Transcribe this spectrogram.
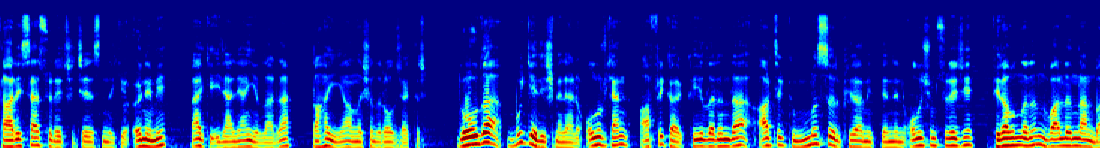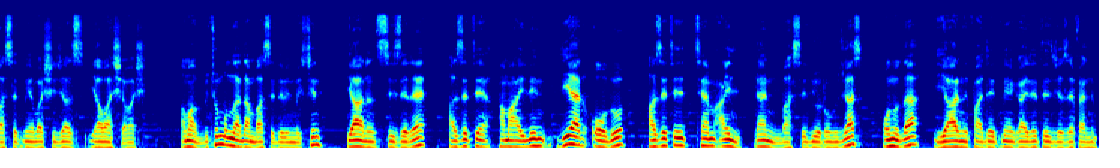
tarihsel süreç içerisindeki önemi belki ilerleyen yıllarda daha iyi anlaşılır olacaktır. Doğuda bu gelişmeler olurken Afrika kıyılarında artık Mısır piramitlerinin oluşum süreci firavunların varlığından bahsetmeye başlayacağız yavaş yavaş. Ama bütün bunlardan bahsedebilmek için yarın sizlere Hz. Hamail'in diğer oğlu Hz. Tem'il'den bahsediyor olacağız. Onu da yarın ifade etmeye gayret edeceğiz efendim.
